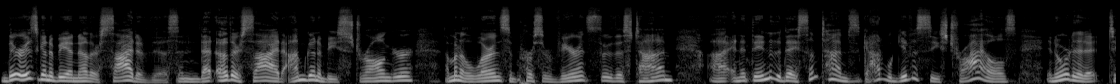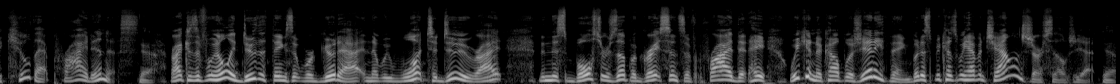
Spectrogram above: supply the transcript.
there is going to be another side of this. And that other side, I'm going to be stronger. I'm going to learn some perseverance through this time. Uh, and at the end of the day, sometimes God will give us these trials in order to, to kill that pride in us. Yeah. Right? Because if we only do the things that we're good at and that we want to do, right, then this bolsters up a great sense of pride that, hey, we can accomplish anything, but it's because we haven't challenged ourselves yet. Yeah,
